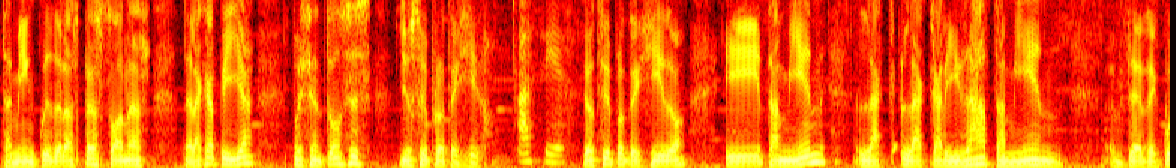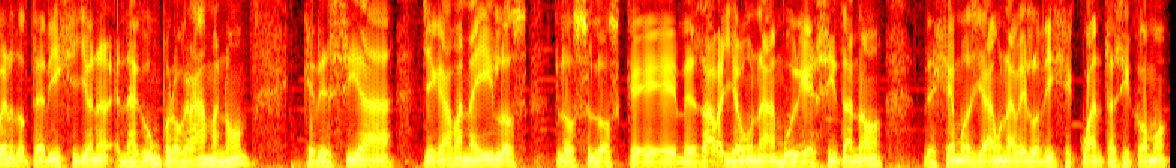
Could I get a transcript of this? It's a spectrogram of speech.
también cuido a las personas de la capilla, pues entonces yo estoy protegido. Así es. Yo estoy protegido y también la, caridad también. Te recuerdo, te dije yo en, algún programa, ¿no? que decía, llegaban ahí los, los, los que les daba yo una hamburguesita, ¿no? Dejemos ya, una vez lo dije, cuántas y cómo,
